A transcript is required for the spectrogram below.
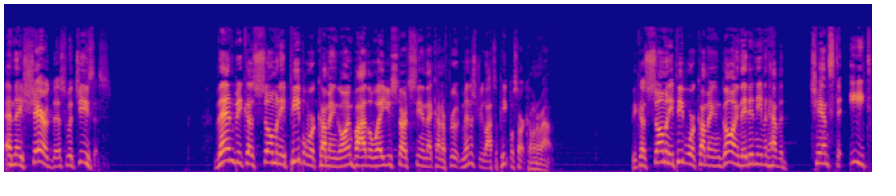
and they shared this with Jesus. Then, because so many people were coming and going, by the way, you start seeing that kind of fruit in ministry, lots of people start coming around. Because so many people were coming and going, they didn't even have a chance to eat.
